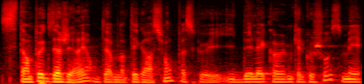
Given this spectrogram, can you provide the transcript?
c'est un peu exagéré en termes d'intégration parce qu'ils délaient quand même quelque chose, mais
